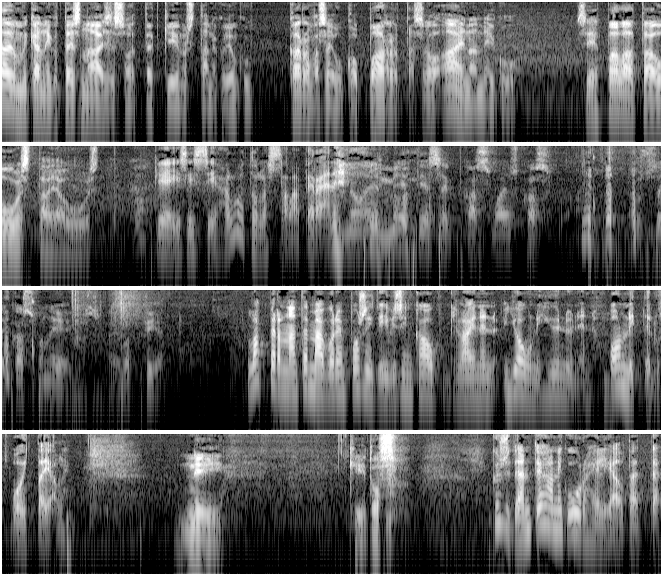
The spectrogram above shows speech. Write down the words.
tajua, mikä niinku teissä naisissa on, että teitä kiinnostaa niinku jonkun karvaseuko parta. Se on aina niinku, siihen palataan uudestaan ja uudestaan. Okei, siis sinä haluat olla salaperäinen. No en mä tiedä, se kasvaa jos kasvaa. jos ei kasva, niin ei kasva. Ei voi tietää. Lappeenrannan tämän vuoden positiivisin kaupunkilainen Jouni Hynynen. Onnittelut voittajalle. Niin. Kiitos. Kysytään nyt ihan niin urheilijalta, että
